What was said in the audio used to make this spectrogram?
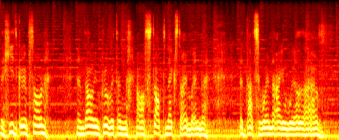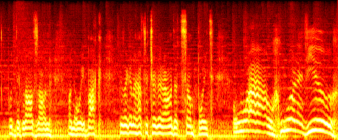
the heat grips on and that'll improve it and I'll stop next time and uh, that's when I will uh, put the gloves on on the way back because I'm gonna have to turn around at some point. Wow what a view.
